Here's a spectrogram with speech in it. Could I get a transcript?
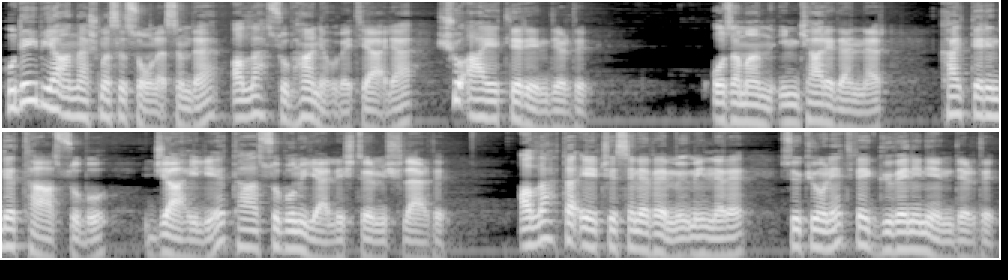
Hudeybiye anlaşması sonrasında Allah subhanehu ve Teala şu ayetleri indirdi. O zaman inkar edenler kalplerinde taassubu, cahiliye taassubunu yerleştirmişlerdi. Allah da elçisine ve müminlere sükunet ve güvenini indirdi.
